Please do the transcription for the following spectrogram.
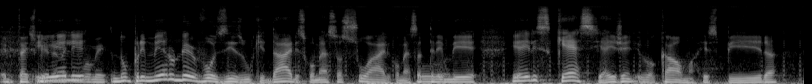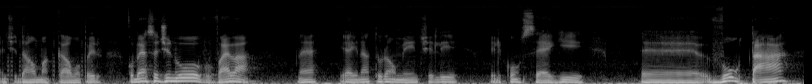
Ele tá esperando E ele, momento. no primeiro nervosismo que dá, eles começam a suar, ele começa a tremer. E aí ele esquece. Aí a gente, calma, respira. A gente dá uma calma pra ele. Começa de novo, vai lá, né? E aí naturalmente ele, ele consegue é, voltar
